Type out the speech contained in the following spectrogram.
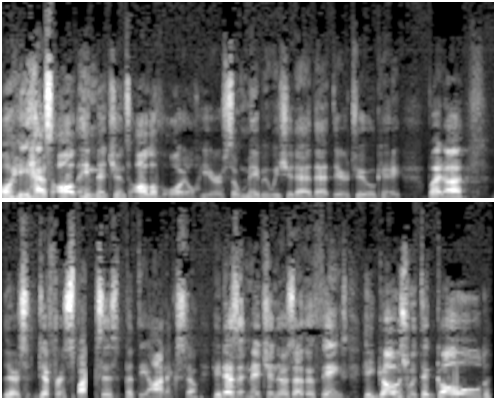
oh, he has all, he mentions olive oil here, so maybe we should add that there too, okay? But uh, there's different spices, but the onyx stone. He doesn't mention those other things. He goes with the gold,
